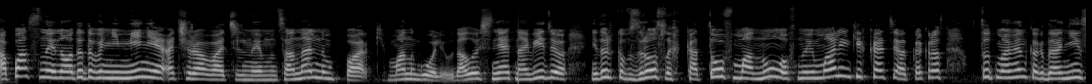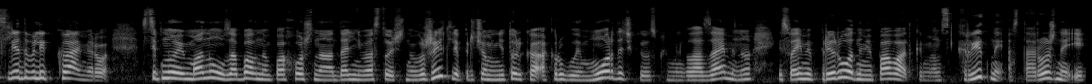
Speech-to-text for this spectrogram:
Опасные, но от этого не менее очаровательные в национальном парке Монголии удалось снять на видео не только взрослых котов, манулов, но и маленьких котят. Как раз в тот момент, когда они исследовали камеру. Степной манул забавно похож на дальневосточного жителя, причем не только округлой мордочкой, узкими глазами, но и своими природными повадками. Он скрытный, осторожный и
